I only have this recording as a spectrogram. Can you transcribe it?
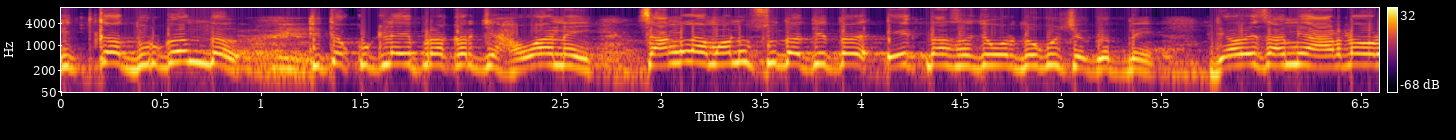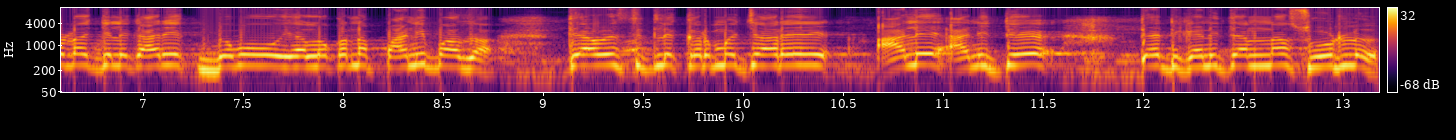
इतका दुर्गंध तिथं कुठल्याही प्रकारची हवा नाही. चांगला माणूस सुद्धा तिथं एक तासाच्या वर जगू शकत नाही. ज्यावेळेस आम्ही आरडाओरडा केले की अरे बाबा या लोकांना पाणी पाजा. त्यावेळेस तिथले कर्मचारी आले आणि ते त्या ठिकाणी त्यांना सोडलं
